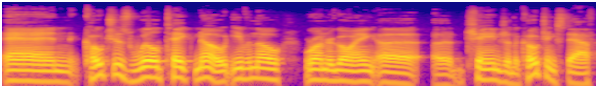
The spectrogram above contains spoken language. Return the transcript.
And coaches will take note, even though we're undergoing a, a change in the coaching staff,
